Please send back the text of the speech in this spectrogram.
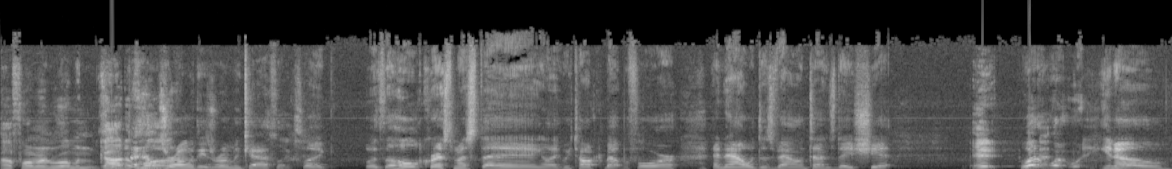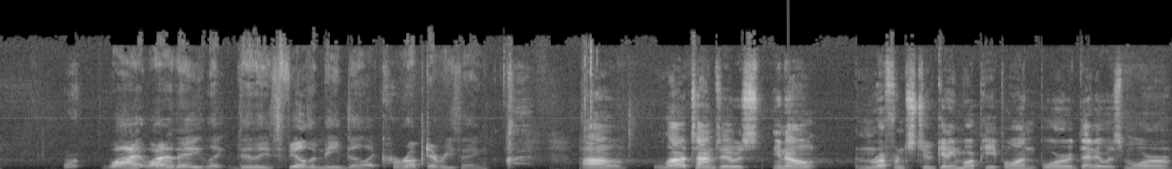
uh, former Roman god what the hell's wrong with these Roman Catholics? Like with the whole Christmas thing, like we talked about before, and now with this Valentine's Day shit. It, What what, what you know? Why why do they like? Do they feel the need to like corrupt everything? Um, a lot of times it was, you know, in reference to getting more people on board, that it was more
